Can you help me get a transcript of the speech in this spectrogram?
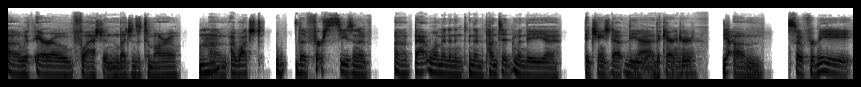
uh, with Arrow, Flash, and Legends of Tomorrow. Mhm. Mhm. Um, I watched the first season of uh, Batwoman and then and then punted when they uh, they changed out the uh, the character. same Um, so for me,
